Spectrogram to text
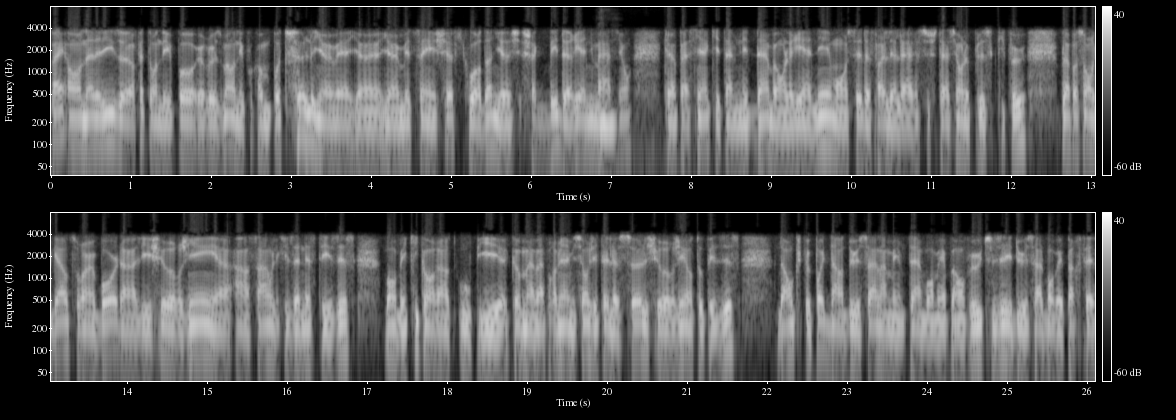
Ben, on analyse. Euh, en fait, on n'est pas, heureusement, on n'est pas comme pas tout seul. Il y, a un, il, y a un, médecin-chef qui coordonne. Il y a chaque baie de réanimation qu'un patient qui est amené dedans, ben, on le réanime. On essaie de faire la, ressuscitation le plus qu'il peut. Puis après ça, on regarde sur un board les chirurgiens euh, ensemble avec les anesthésistes. Bon, ben, qui qu'on rentre où? Puis, euh, comme à ma première émission, j'étais le seul chirurgien orthopédiste. Donc, je peux pas être dans deux salles en même temps. Bon, ben, on veut utiliser les deux salles. Bon, ben, parfait.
